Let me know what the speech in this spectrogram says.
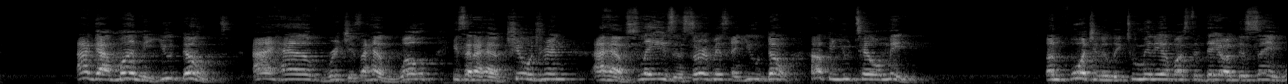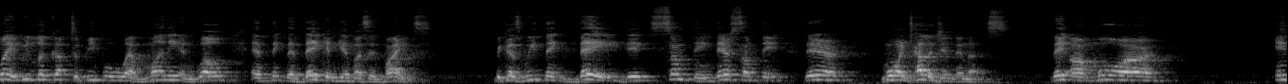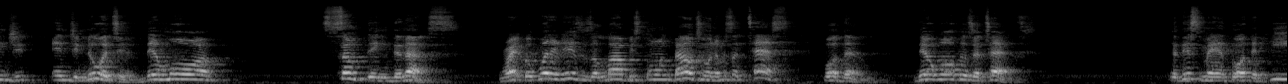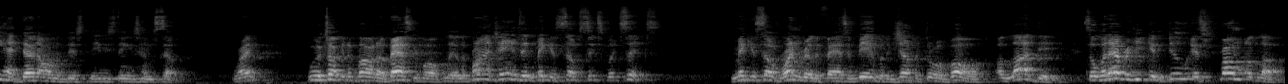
I got money, you don't. I have riches, I have wealth. He said, I have children, I have slaves and servants, and you don't. How can you tell me? Unfortunately, too many of us today are the same way. We look up to people who have money and wealth and think that they can give us advice because we think they did something, they're something, they're more intelligent than us. They are more ingen ingenuitive. They're more something than us, right? But what it is is Allah bestowing bounty on them. It's a test for them. Their wealth is a test. And this man thought that he had done all of this, these things himself, right? We were talking about a basketball player. LeBron James didn't make himself six foot six, make himself run really fast and be able to jump and throw a ball. Allah did. So whatever he can do is from Allah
